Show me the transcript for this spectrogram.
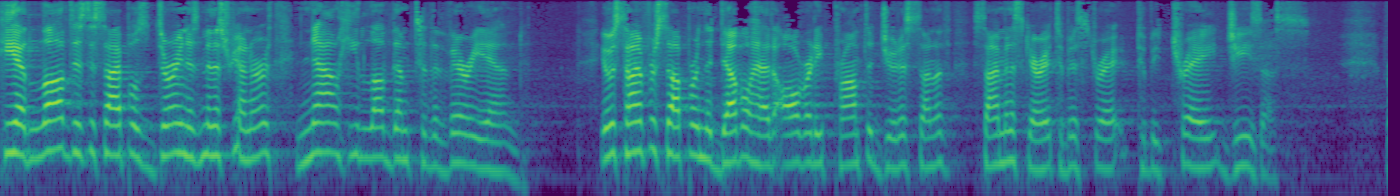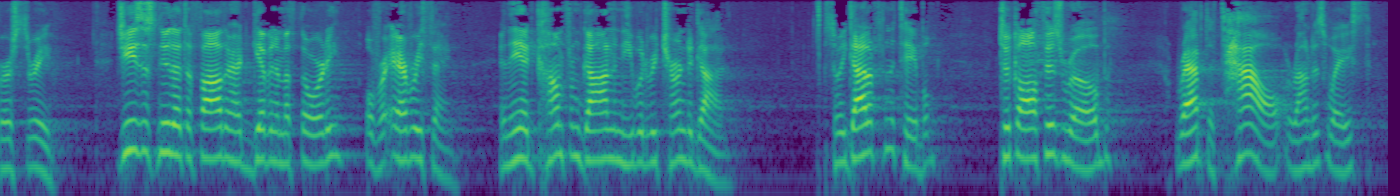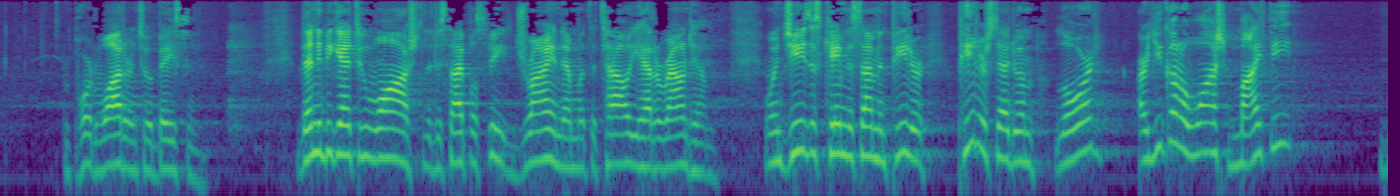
He had loved his disciples during his ministry on earth. Now he loved them to the very end. It was time for supper, and the devil had already prompted Judas, son of Simon Iscariot, to betray, to betray Jesus. Verse 3 Jesus knew that the Father had given him authority over everything, and he had come from God and he would return to God. So he got up from the table, took off his robe, wrapped a towel around his waist, and poured water into a basin. Then he began to wash the disciples' feet, drying them with the towel he had around him. When Jesus came to Simon Peter, Peter said to him, Lord, are you going to wash my feet?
